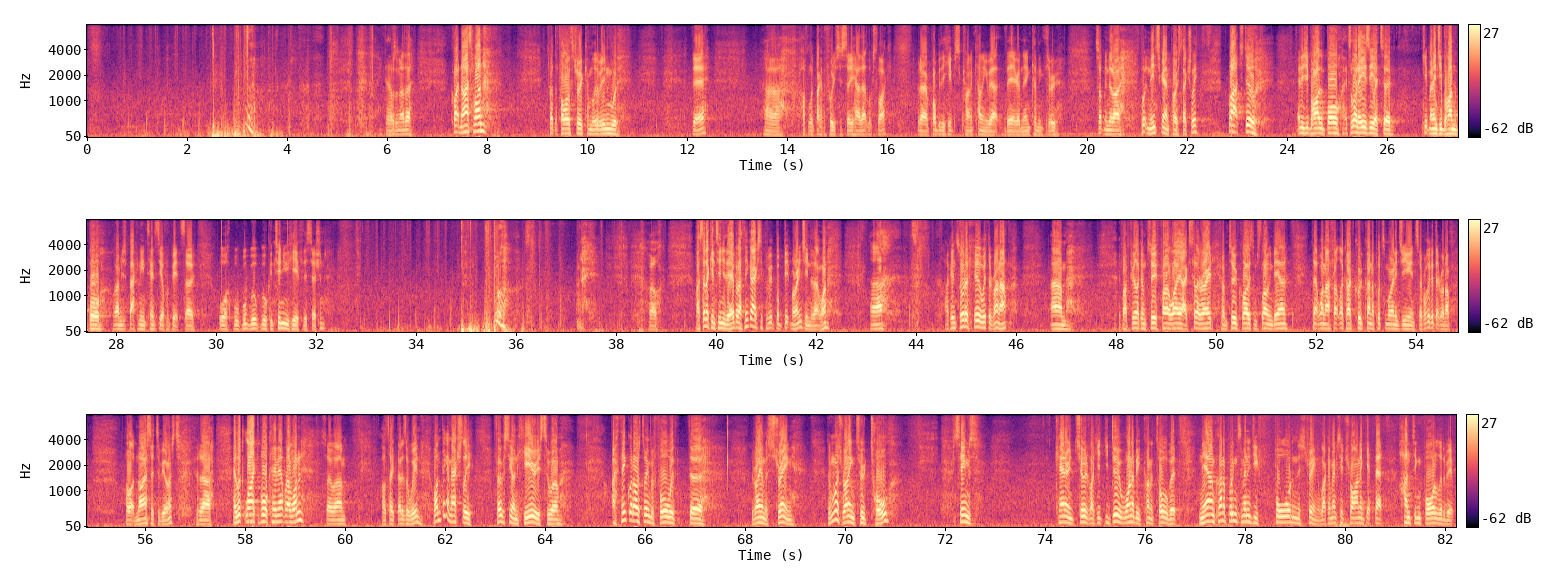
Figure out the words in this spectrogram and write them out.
that was another quite nice one. Tried the follow through, come a little bit inward there. Uh, I'll have to look back at the footage to see how that looks like. But uh, probably the hips kind of coming about there and then coming through. Something that I put in the Instagram post actually but still energy behind the ball. It's a lot easier to keep my energy behind the ball when I'm just backing the intensity off a bit. So we'll, we'll, we'll, we'll continue here for this session. Well, I said I'd continue there, but I think I actually put a bit, a bit more energy into that one. Uh, I can sort of feel with the run up. Um, if I feel like I'm too far away, I accelerate. If I'm too close, I'm slowing down that one I felt like I could kind of put some more energy in. So I probably got that run up a lot nicer to be honest. But uh, it looked like the ball came out where I wanted. So um, I'll take that as a win. One thing I'm actually focusing on here is to, um, I think what I was doing before with the, the running on the string, I'm almost running too tall. It seems counterintuitive, like you, you do want to be kind of tall, but now I'm kind of putting some energy forward in the string. Like I'm actually trying to get that hunting forward a little bit.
